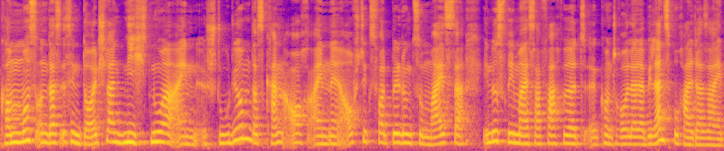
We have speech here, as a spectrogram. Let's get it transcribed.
kommen muss. Und das ist in Deutschland nicht nur ein Studium, das kann auch eine Aufstiegsfortbildung zum Meister, Industriemeister, Fachwirt, Controller der Bilanzbuchhalter sein.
